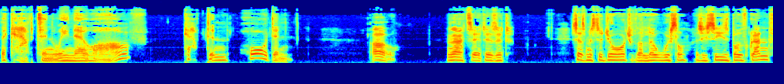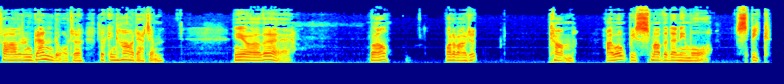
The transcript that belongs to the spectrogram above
The captain we know of. Captain Hawdon." "Oh! That's it, is it?" says Mr. George with a low whistle as he sees both grandfather and granddaughter looking hard at him. "You are there. Well, what about it? Come, I won't be smothered any more. Speak!"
